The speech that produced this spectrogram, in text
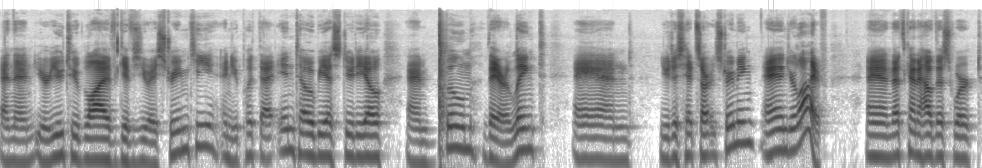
and then your youtube live gives you a stream key and you put that into obs studio and boom they are linked and you just hit start streaming and you're live and that's kind of how this worked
